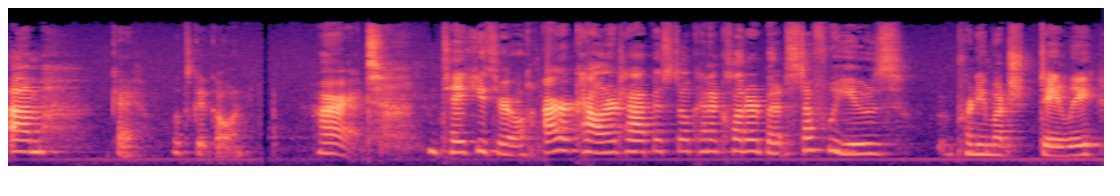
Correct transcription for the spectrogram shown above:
Um, okay, let's get going. All right, take you through. Our countertop is still kind of cluttered, but it's stuff we use pretty much daily.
